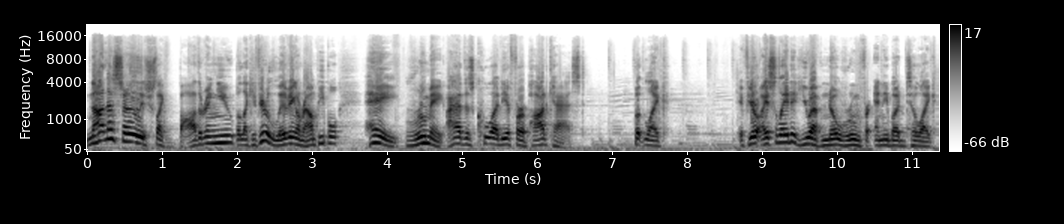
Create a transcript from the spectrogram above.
not necessarily just like bothering you, but like if you're living around people, hey, roommate, I have this cool idea for a podcast. But like if you're isolated, you have no room for anybody to like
